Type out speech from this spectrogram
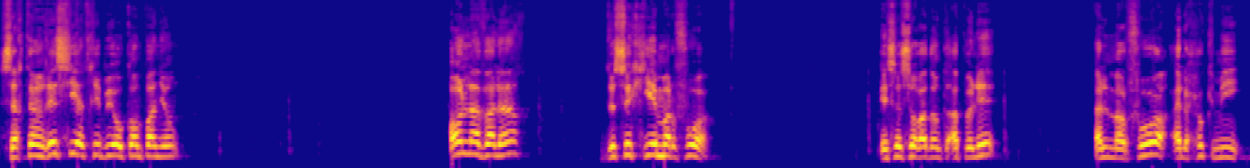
certains récits attribués aux compagnons ont la valeur de ce qui est marfou'. Et ce sera donc appelé al-marfou' al-hukmi.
